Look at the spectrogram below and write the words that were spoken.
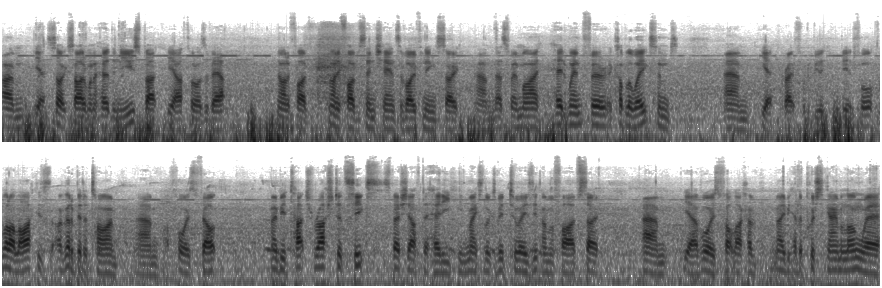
I'm yeah so excited when I heard the news. But yeah, I thought it was about 95 percent chance of opening. So um, that's where my head went for a couple of weeks, and um, yeah, grateful to be, be at four. What I like is I've got a bit of time. Um, I've always felt maybe a touch rushed at six, especially after Heady. He makes it look a bit too easy at number five. So um, yeah, I've always felt like I've maybe had to push the game along. Where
